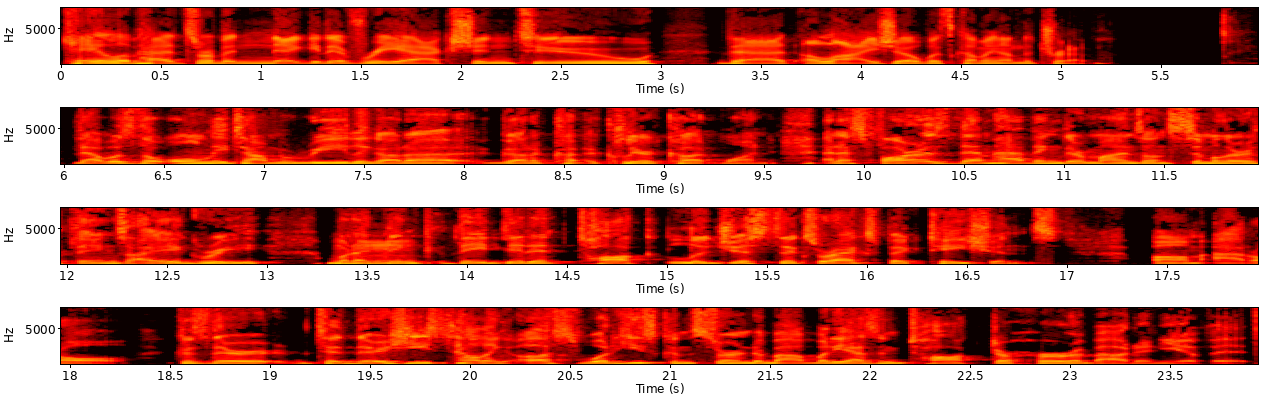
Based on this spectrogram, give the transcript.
Caleb had sort of a negative reaction to that Elijah was coming on the trip that was the only time we really got a got a, cut, a, clear cut one. And as far as them having their minds on similar things, I agree, but mm-hmm. I think they didn't talk logistics or expectations um, at all because they're, to, he's telling us what he's concerned about, but he hasn't talked to her about any of it.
